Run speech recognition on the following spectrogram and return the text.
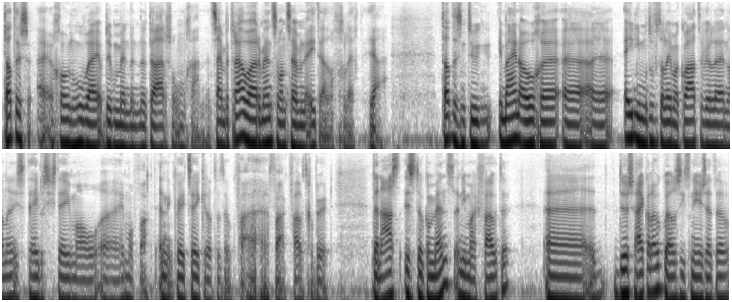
Dat is gewoon hoe wij op dit moment met notarissen omgaan. Het zijn betrouwbare mensen, want ze hebben een eed afgelegd. Ja. Dat is natuurlijk in mijn ogen, eh, eh, één iemand hoeft alleen maar kwaad te willen en dan is het hele systeem al eh, helemaal fucked. En ik weet zeker dat het ook va- vaak fout gebeurt. Daarnaast is het ook een mens en die maakt fouten. Dus hij kan ook wel eens iets neerzetten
